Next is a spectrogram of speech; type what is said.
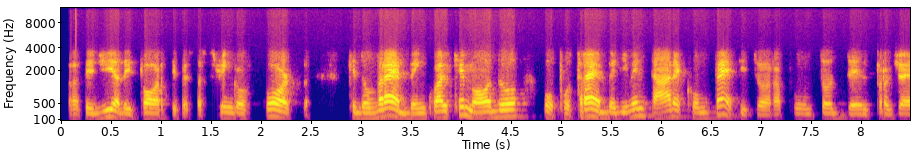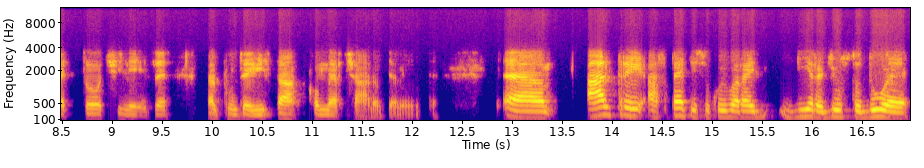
strategia dei porti, questa string of ports, che dovrebbe in qualche modo o potrebbe diventare competitor appunto del progetto cinese dal punto di vista commerciale ovviamente. Eh, altri aspetti su cui vorrei dire giusto due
